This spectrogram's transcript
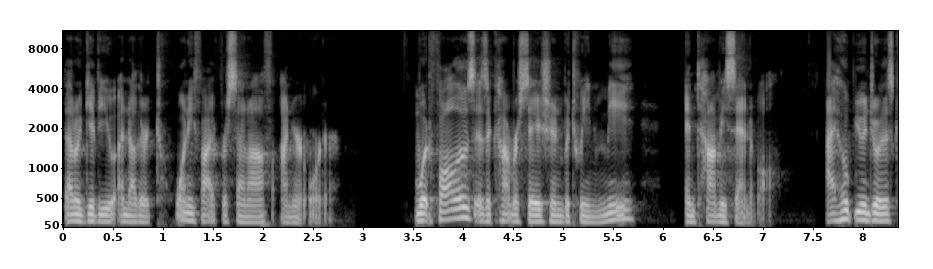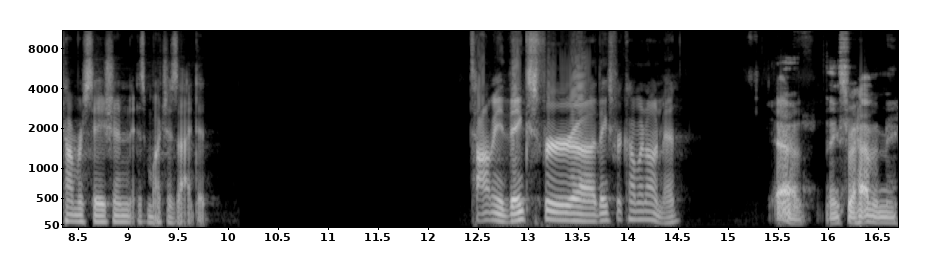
that'll give you another 25% off on your order. What follows is a conversation between me and Tommy Sandoval. I hope you enjoy this conversation as much as I did. Tommy, thanks for uh, thanks for coming on, man. Yeah, thanks for having me.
